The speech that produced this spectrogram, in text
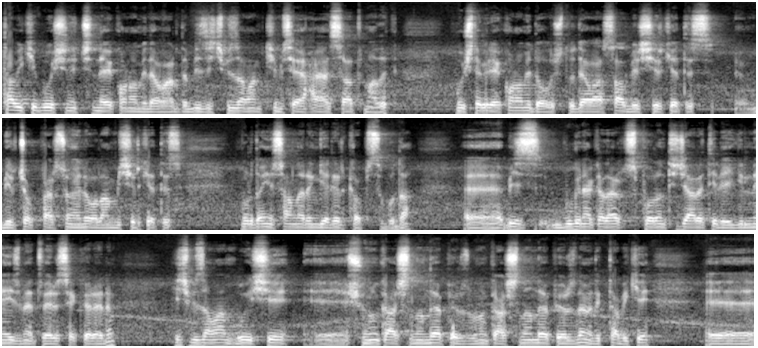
Tabii ki bu işin içinde ekonomi de vardı. Biz hiçbir zaman kimseye hayal satmadık. Bu işte bir ekonomi de oluştu. Devasal bir şirketiz. Birçok personeli olan bir şirketiz. Burada insanların gelir kapısı bu da. Ee, biz bugüne kadar sporun ticaretiyle ilgili ne hizmet verirsek verelim. Hiçbir zaman bu işi e, şunun karşılığında yapıyoruz, bunun karşılığında yapıyoruz demedik. Tabii ki e,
